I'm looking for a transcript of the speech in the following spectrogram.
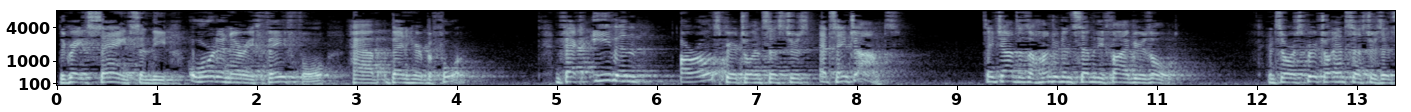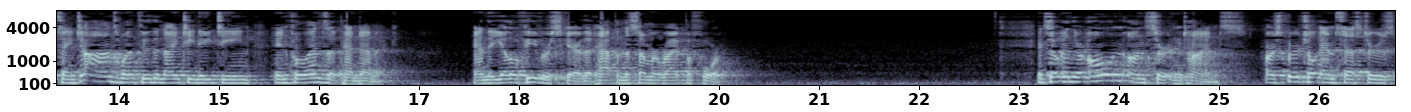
the great saints and the ordinary faithful, have been here before. In fact, even our own spiritual ancestors at St. John's. St. John's is 175 years old. And so our spiritual ancestors at St. John's went through the 1918 influenza pandemic and the yellow fever scare that happened the summer right before. And so, in their own uncertain times, our spiritual ancestors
